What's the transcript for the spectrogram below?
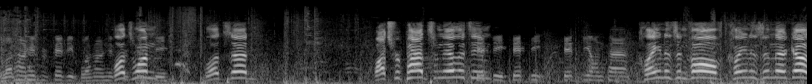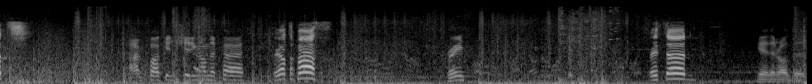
Bloodhound hit for 50. Bloodhound hit Blood's for one. 50. Blood's one. Blood's dead. Watch for pads from the other team. 50, 50, 50 on path. Clane is involved. Clane is in their guts. I'm fucking shitting on the path. They got the path. Wraith. Wraith dead. Yeah, they're all dead.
